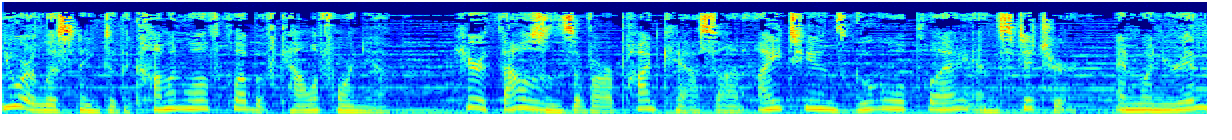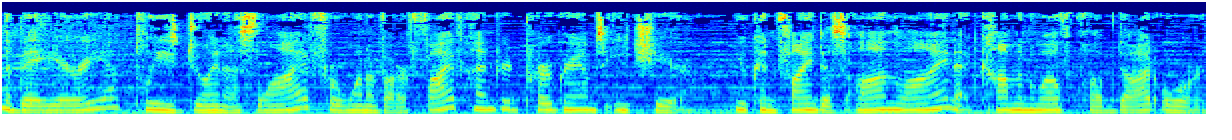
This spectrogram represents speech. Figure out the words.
You are listening to the Commonwealth Club of California. Hear thousands of our podcasts on iTunes, Google Play, and Stitcher. And when you're in the Bay Area, please join us live for one of our 500 programs each year. You can find us online at commonwealthclub.org.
